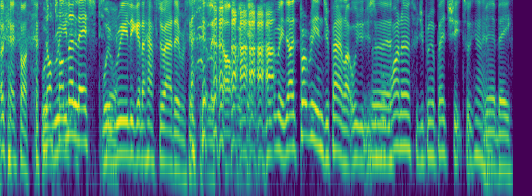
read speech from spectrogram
okay, fine." We're Not on the list. We're Yeah. really going to have to add everything to the list, aren't we? You know what I mean? Probably in Japan, like, well, well, why on earth would you bring a bed sheet to a game? maybe,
